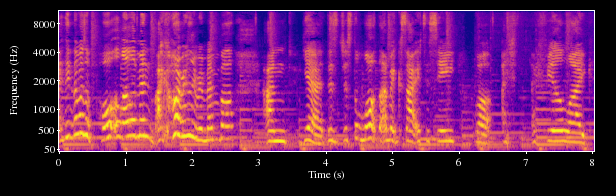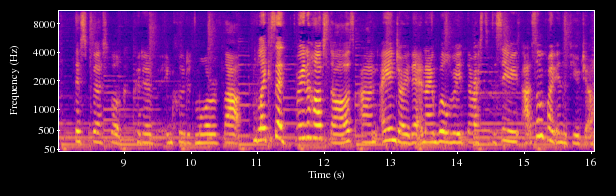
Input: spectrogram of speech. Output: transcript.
I think there was a portal element, but I can't really remember. And yeah, there's just a lot that I'm excited to see, but I, I feel like this first book could have included more of that. Like I said, three and a half stars and I enjoyed it and I will read the rest of the series at some point in the future.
